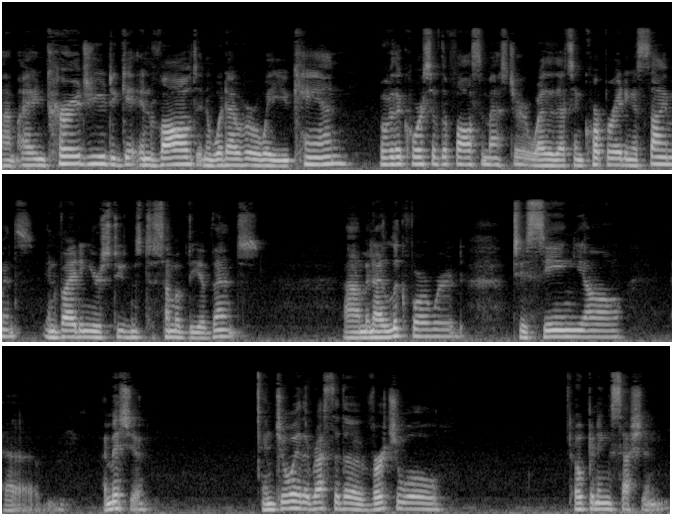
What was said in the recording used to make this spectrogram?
Um, I encourage you to get involved in whatever way you can over the course of the fall semester, whether that's incorporating assignments, inviting your students to some of the events. Um, and I look forward to seeing y'all. Um, I miss you. Enjoy the rest of the virtual opening session.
